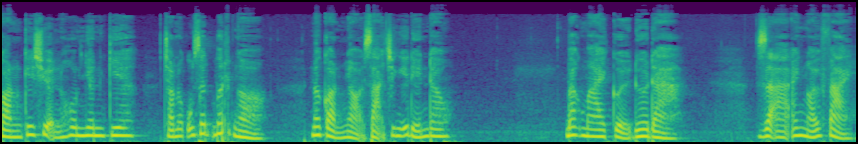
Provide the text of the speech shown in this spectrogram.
Còn cái chuyện hôn nhân kia, Cháu nó cũng rất bất ngờ. Nó còn nhỏ dạ chứ nghĩ đến đâu. Bác Mai cười đưa đà. Dạ anh nói phải.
